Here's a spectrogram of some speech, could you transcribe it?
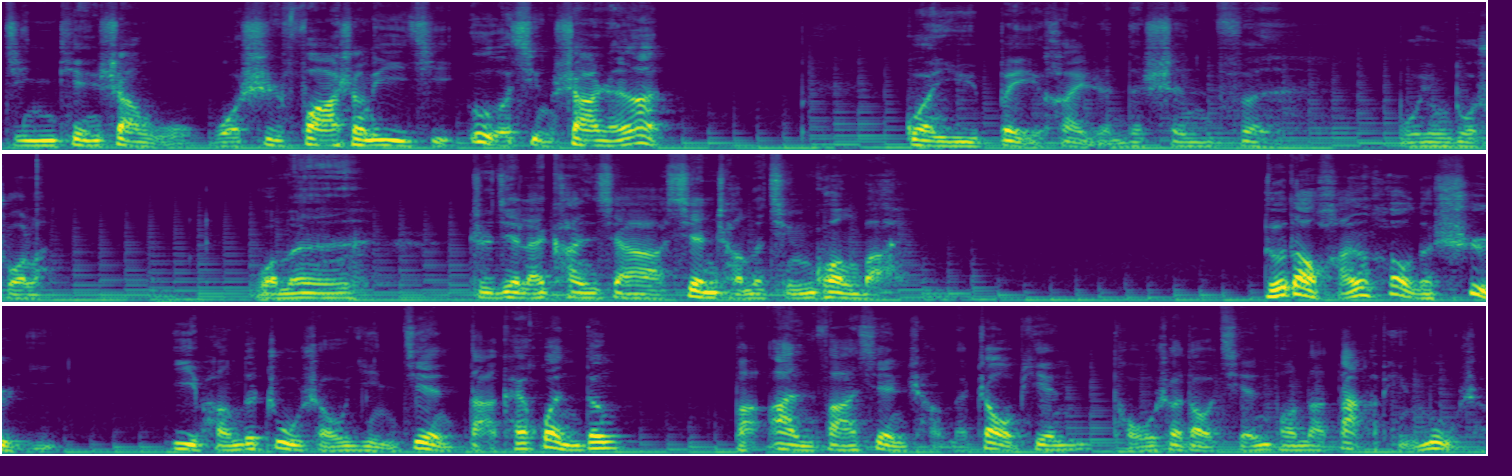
今天上午，我市发生了一起恶性杀人案。关于被害人的身份，不用多说了，我们直接来看一下现场的情况吧。得到韩浩的示意，一旁的助手尹健打开幻灯，把案发现场的照片投射到前方的大屏幕上。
